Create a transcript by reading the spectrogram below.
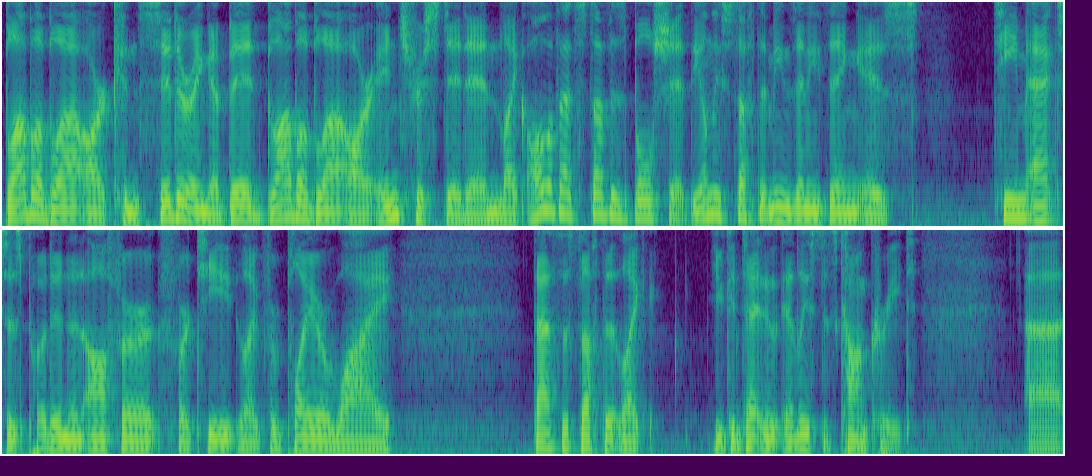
blah blah blah are considering a bid, blah blah blah are interested in. Like all of that stuff is bullshit. The only stuff that means anything is Team X has put in an offer for T like for player Y. That's the stuff that like you can te- at least it's concrete. Uh,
